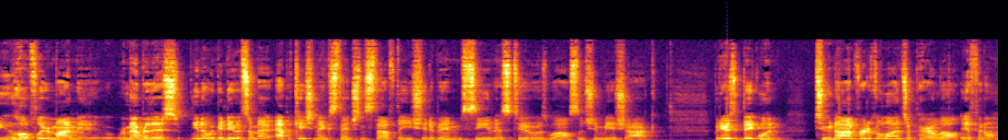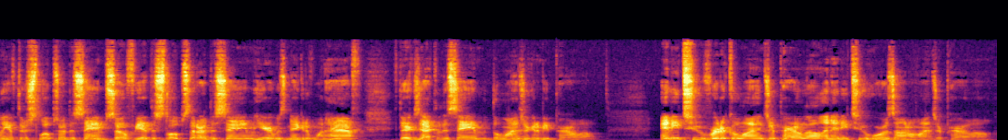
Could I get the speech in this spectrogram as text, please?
you hopefully remind me remember this. You know we've been doing some application and extension stuff that you should have been seeing this too as well so it shouldn't be a shock. But here's a big one. Two non-vertical lines are parallel if and only if their slopes are the same. So if we have the slopes that are the same here it was negative one half. If they're exactly the same the lines are going to be parallel. Any two vertical lines are parallel and any two horizontal lines are parallel.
